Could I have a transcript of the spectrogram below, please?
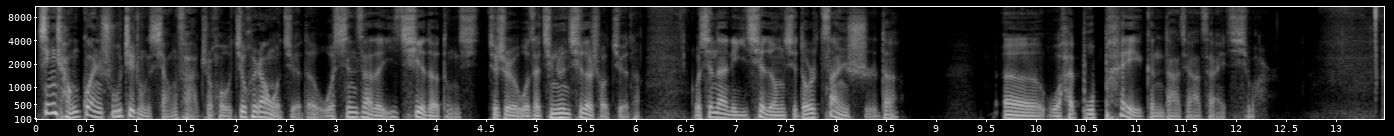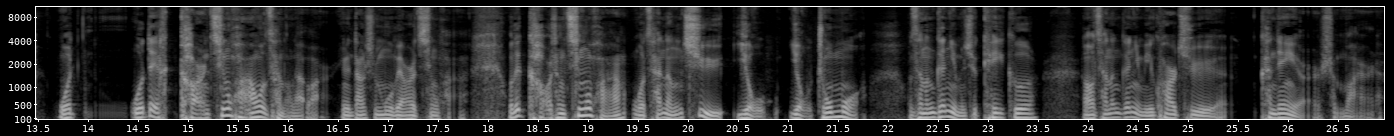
经常灌输这种想法之后，就会让我觉得我现在的一切的东西，就是我在青春期的时候觉得。我现在的一切东西都是暂时的，呃，我还不配跟大家在一起玩。我我得考上清华，我才能来玩，因为当时目标是清华。我得考上清华，我才能去有有周末，我才能跟你们去 K 歌，然后才能跟你们一块儿去看电影什么玩意儿的。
